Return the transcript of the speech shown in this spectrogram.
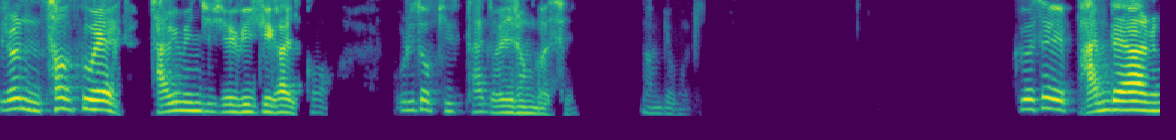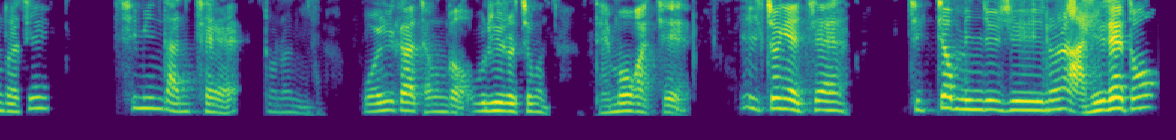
이런 서구의 자유민주주의 위기가 있고 우리도 비슷하죠 이런 것이 넘겨보기. 그것에 반대하는 것이 시민단체 또는 월가 정거 우리로 치면 데모같이 일종의 이제 직접 민주주의는 아니래도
